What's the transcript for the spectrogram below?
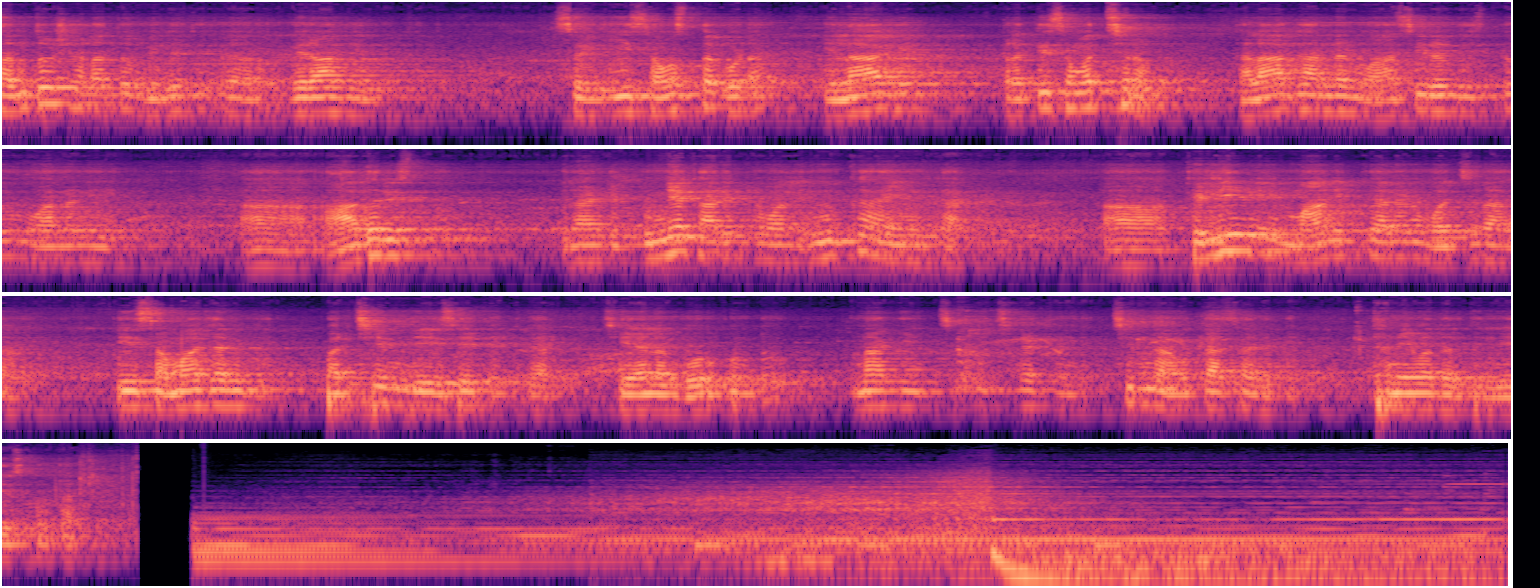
సంతోషాలతో విరజ విరాది సో ఈ సంస్థ కూడా ఇలాగే ప్రతి సంవత్సరం కళాకారులను ఆశీర్వదిస్తూ వాళ్ళని ఆదరిస్తూ ఇలాంటి పుణ్య కార్యక్రమాలు ఇంకా ఇంకా తెలియని మాణిక్యాలను వజ్రాలను ఈ సమాజానికి పరిచయం చేసేటట్టుగా చేయాలని కోరుకుంటూ నాకు ఇచ్చినటువంటి చిన్న అవకాశానికి ధన్యవాదాలు తెలియజేసుకుంటాను.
